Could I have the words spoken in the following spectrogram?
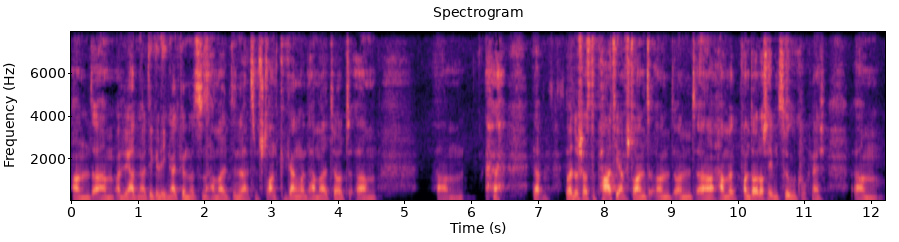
und ähm, und wir hatten halt die Gelegenheit genutzt und haben halt sind halt zum Strand gegangen und haben halt dort ähm, ähm, da war durchaus eine Party am Strand und und äh, haben von dort aus eben zugeguckt, nicht? Ähm,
